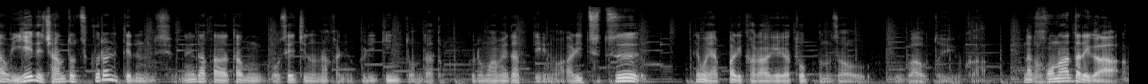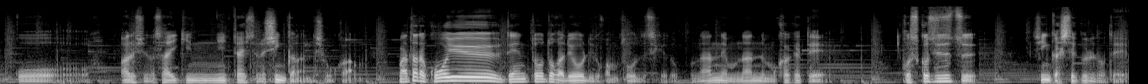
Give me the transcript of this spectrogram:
多分家でちゃんと作られてるんですよね。だから多分おせちの中には栗きんとんだとか黒豆だっていうのはありつつでもやっぱり唐揚げがトップの座を奪うというかなんかこの辺りがこうある種の最近に対しての進化なんでしょうか、まあ、ただこういう伝統とか料理とかもそうですけど何年も何年もかけてこう少しずつ進化してくるので、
